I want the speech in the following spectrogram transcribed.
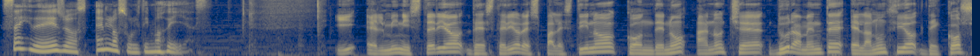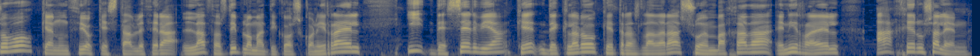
6 de ellos en los últimos días y el Ministerio de Exteriores palestino condenó anoche duramente el anuncio de Kosovo, que anunció que establecerá lazos diplomáticos con Israel, y de Serbia, que declaró que trasladará su embajada en Israel a Jerusalén.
